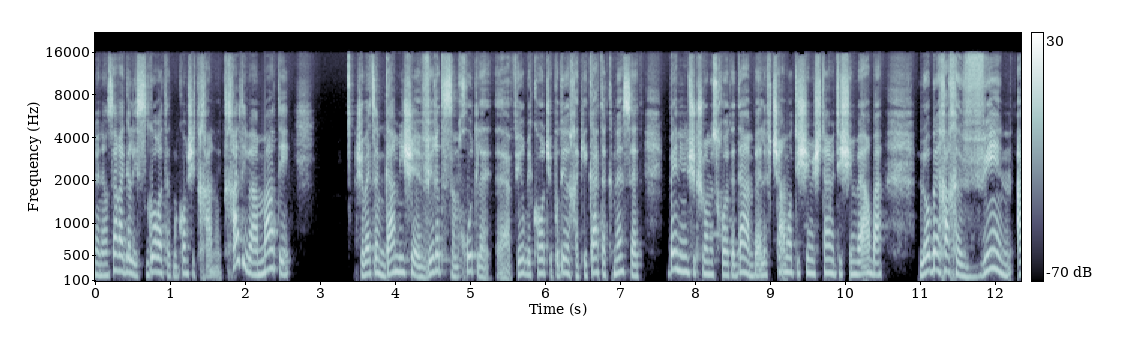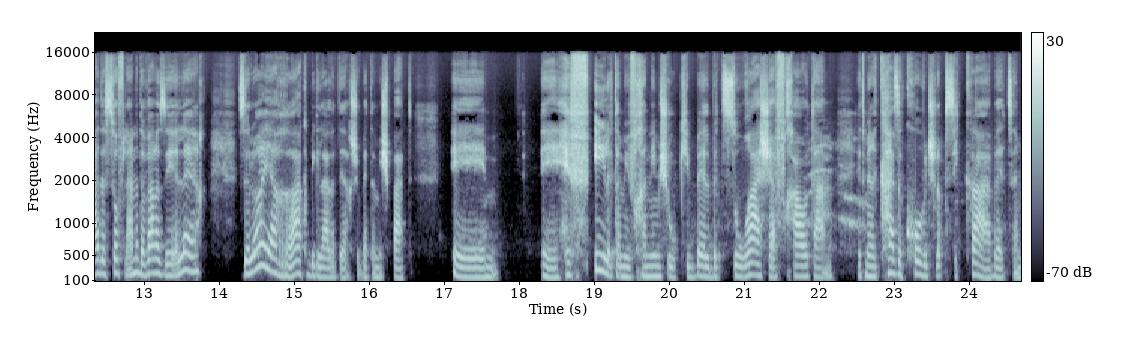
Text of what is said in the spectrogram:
ואני רוצה רגע לסגור את המקום שהתחלנו, התחלתי ואמרתי שבעצם גם מי שהעביר את הסמכות להעביר ביקורת שיפוטית לחקיקת הכנסת בעניינים שקשורים לזכויות אדם ב-1992 ו-94, לא בהכרח הבין עד הסוף לאן הדבר הזה ילך, זה לא היה רק בגלל הדרך שבית המשפט אה, אה, הפעיל את המבחנים שהוא קיבל בצורה שהפכה אותם, את מרכז הכובד של הפסיקה בעצם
